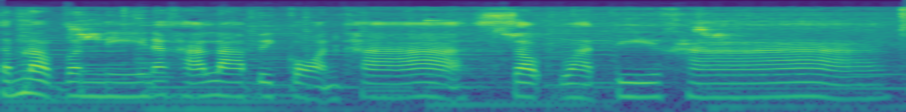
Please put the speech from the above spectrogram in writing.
สำหรับวันนี้นะคะ ลาไปก่อนค่ะ สวัสดีค่ะ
